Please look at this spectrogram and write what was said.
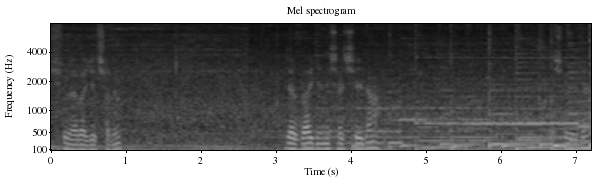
Şuraya da geçelim. Biraz daha geniş açıyla. Şöyle.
